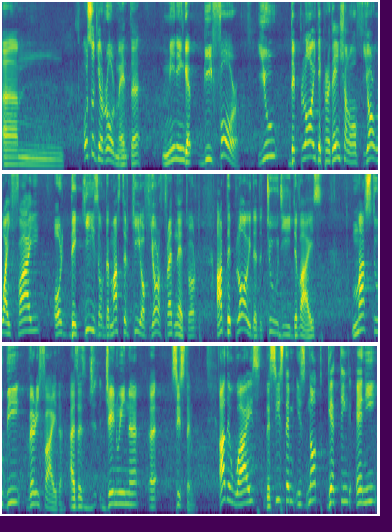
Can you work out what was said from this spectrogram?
Um, also the enrollment, uh, meaning uh, before you deploy the credential of your Wi-Fi or the keys or the master key of your thread network are deployed to the device must to be verified as a genuine uh, system. Otherwise, the system is not getting any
